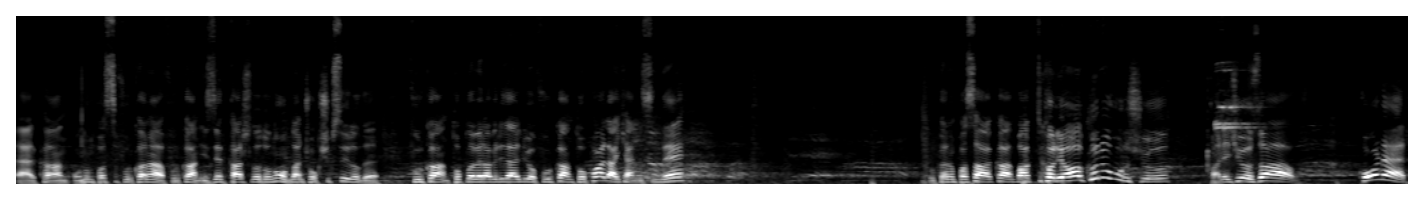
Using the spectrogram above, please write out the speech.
Erkan onun pası Furkan'a. Furkan İzzet karşıladı onu ondan çok şık sıyrıldı. Furkan topla beraber ilerliyor. Furkan topu hala kendisinde. Furkan'ın pası Hakan. Baktı kaleye Hakan'ın vuruşu. Kaleci Özal. Korner.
